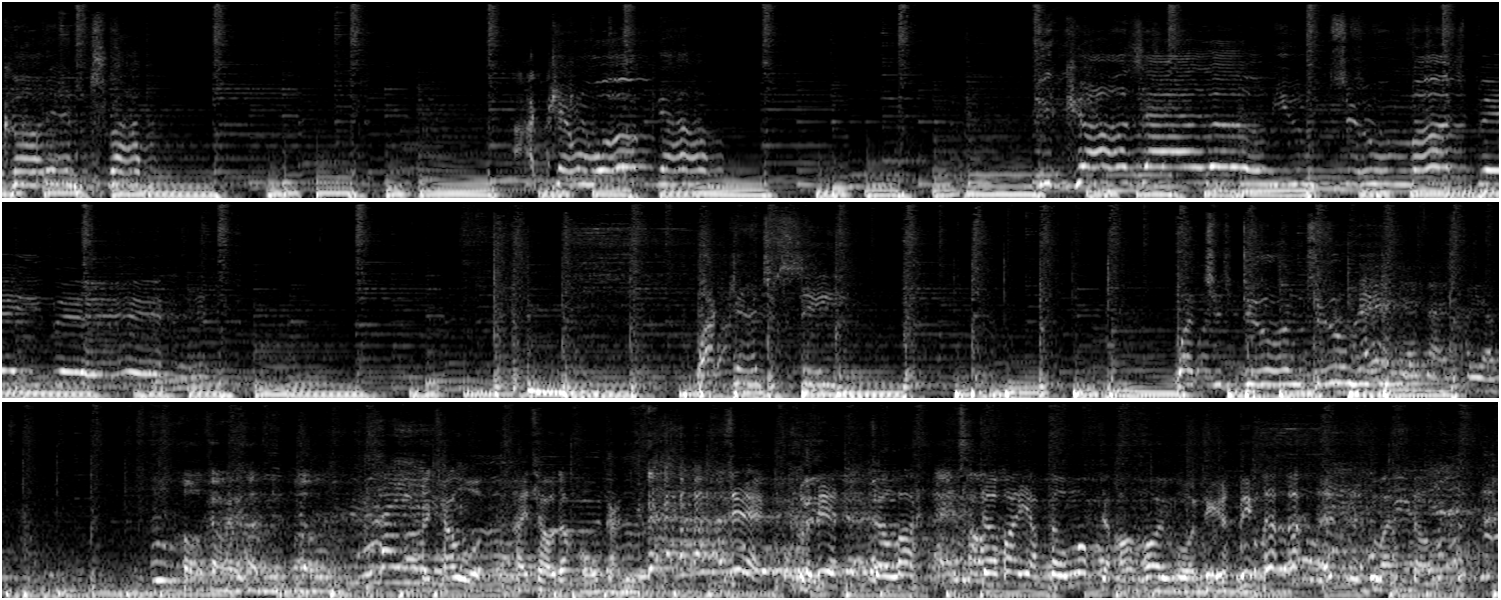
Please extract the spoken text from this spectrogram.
caught in a trap. I can't walk out because I love you too much, baby. Why can't you see what you're doing to 第一 me? 样嘢就系佢有臭。我今日瞓第二佢抽活系凑得好紧要，即系嗰啲 就快就快入到屋就哦開門嚟嗰啲，聞到。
